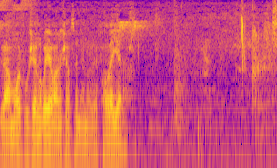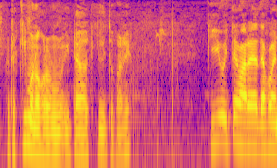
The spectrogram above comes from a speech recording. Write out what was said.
গ্রামের হুসেন কইয়া মানুষ আছেন এনারে ফালাইয়া রাখা। এটা কি মনে করেন এটা কি হইতে পারে? কি হইতে পারে দেখেন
